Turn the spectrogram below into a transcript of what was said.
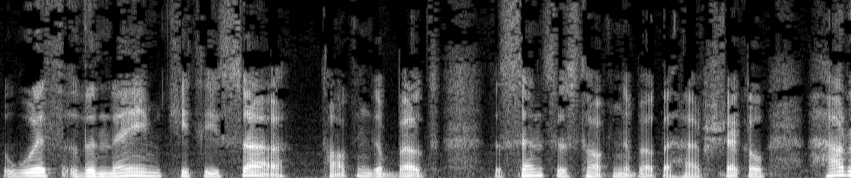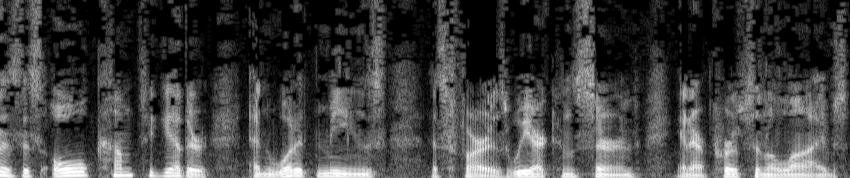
with the name Kitisa? Talking about the census, talking about the half shekel. How does this all come together and what it means as far as we are concerned in our personal lives?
